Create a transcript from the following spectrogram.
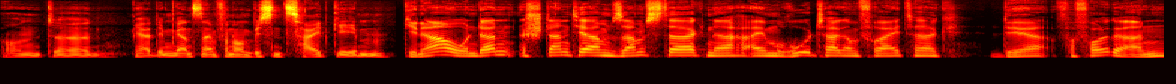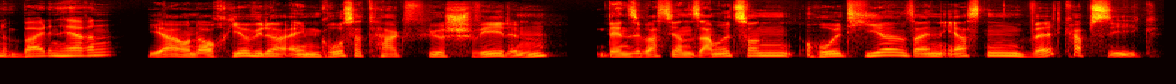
Und äh, ja, dem Ganzen einfach noch ein bisschen Zeit geben. Genau, und dann stand ja am Samstag nach einem Ruhetag am Freitag der Verfolger an bei den Herren. Ja, und auch hier wieder ein großer Tag für Schweden, denn Sebastian Samuelsson holt hier seinen ersten Weltcupsieg.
